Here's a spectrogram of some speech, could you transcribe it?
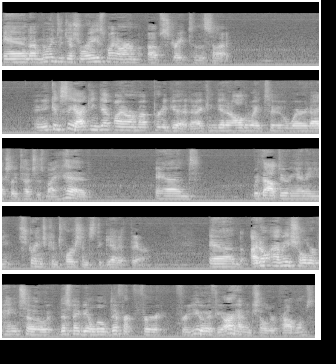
And I'm going to just raise my arm up straight to the side. And you can see I can get my arm up pretty good. I can get it all the way to where it actually touches my head and without doing any strange contortions to get it there. And I don't have any shoulder pain, so this may be a little different for, for you if you are having shoulder problems.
